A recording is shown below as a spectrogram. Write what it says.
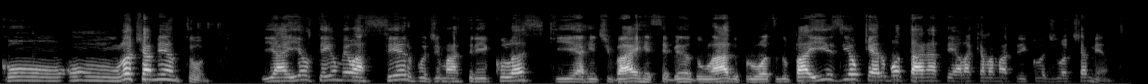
com um loteamento. E aí eu tenho meu acervo de matrículas que a gente vai recebendo de um lado para o outro do país e eu quero botar na tela aquela matrícula de loteamento.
